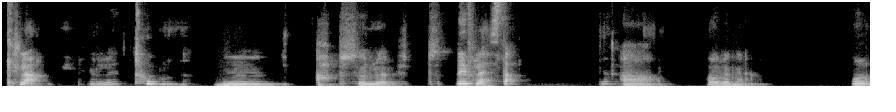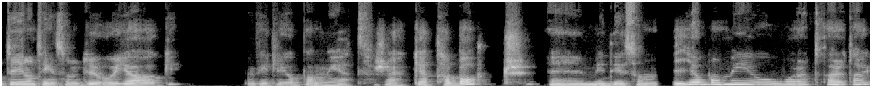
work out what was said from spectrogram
klang eller ton. Mm. Absolut. De flesta. Ja, håller med. Och det är någonting som du och jag vill jobba med att försöka ta bort eh, med det som vi jobbar med och vårt företag.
